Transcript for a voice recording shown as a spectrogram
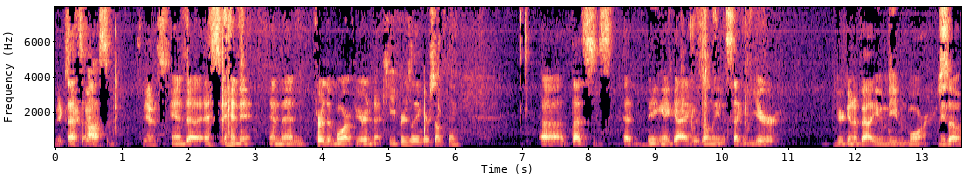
Exactly. that's awesome. Yes. And uh, and it, and then furthermore, if you're in a keepers league or something, uh, that's uh, being a guy who's only in the second year, you're going to value him even more. And so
